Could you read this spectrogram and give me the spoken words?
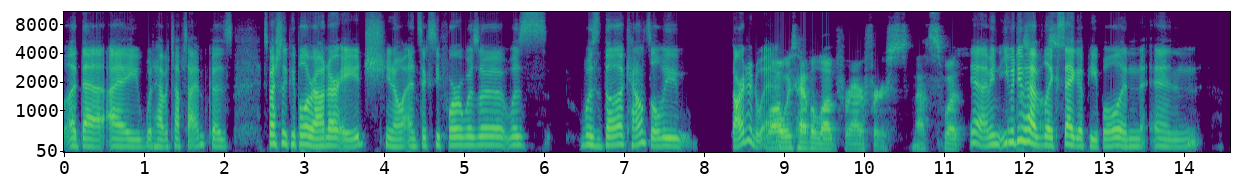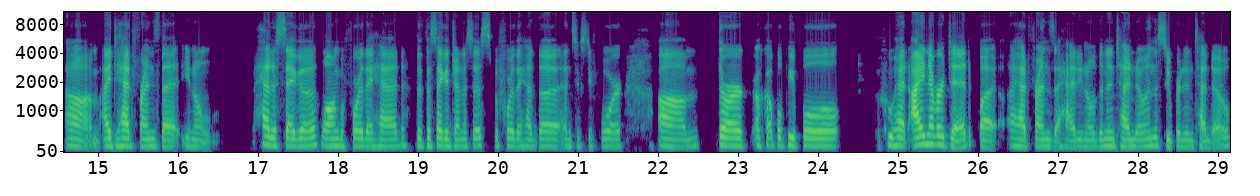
uh, that I would have a tough time because especially people around our age, you know, N64 was a was was the console we started with. we'll always have a love for our first. That's what Yeah, I mean, you do have like. Sega people, and and um, I'd had friends that you know had a Sega long before they had the, the Sega Genesis, before they had the N64. Um, there are a couple people who had I never did, but I had friends that had you know the Nintendo and the Super Nintendo,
